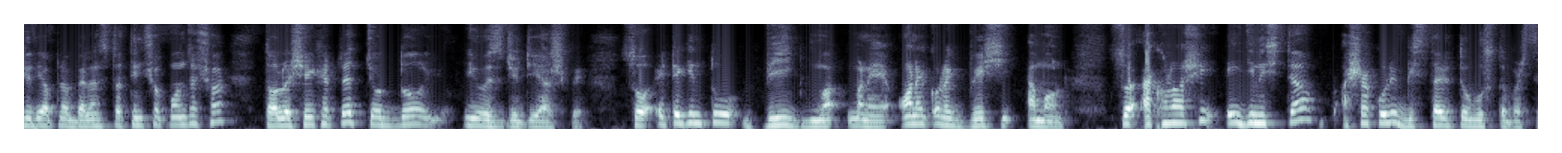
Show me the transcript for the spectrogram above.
যদি আপনার ব্যালেন্সটা তিনশো পঞ্চাশ হয়, তাহলে সেই ক্ষেত্রে চোদ্দ ইউএসডিটি আসবে। সো এটা কিন্তু বিগ মানে অনেক অনেক বেশি অ্যামাউন্ট সো এখন আসি এই জিনিসটা, আশা করি বিস্তারিত বুঝতে পারছি।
